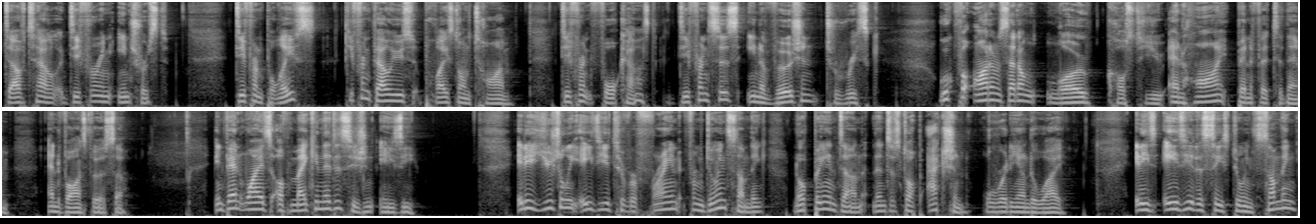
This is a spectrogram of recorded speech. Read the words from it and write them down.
Dovetail differing interest, different beliefs, different values placed on time different forecast, differences in aversion to risk. Look for items that are low cost to you and high benefit to them, and vice versa. Invent ways of making the decision easy. It is usually easier to refrain from doing something not being done than to stop action already underway. It is easier to cease doing something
